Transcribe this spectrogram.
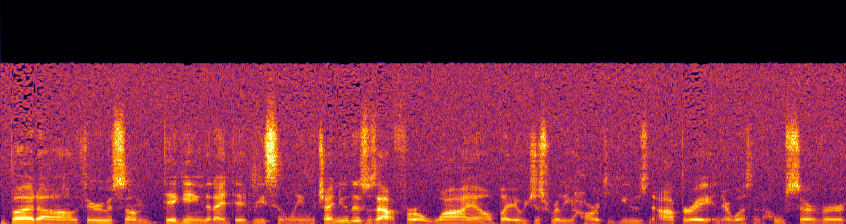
But um, through some digging that I did recently, which I knew this was out for a while, but it was just really hard to use and operate, and there wasn't a host server,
